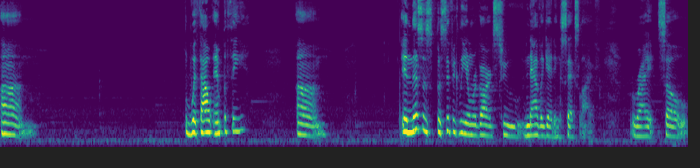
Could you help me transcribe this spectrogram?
um without empathy um and this is specifically in regards to navigating sex life right? So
